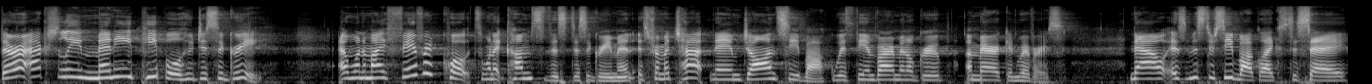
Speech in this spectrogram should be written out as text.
there are actually many people who disagree. And one of my favorite quotes when it comes to this disagreement is from a chap named John Seebach with the environmental group American Rivers. Now, as Mr. Seebach likes to say,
